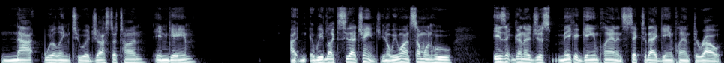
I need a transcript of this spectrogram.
not willing to adjust a ton in game. I, we'd like to see that change. You know, we want someone who isn't going to just make a game plan and stick to that game plan throughout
